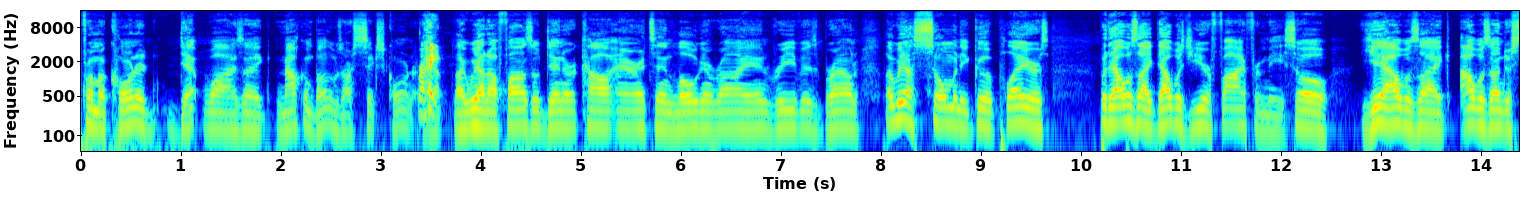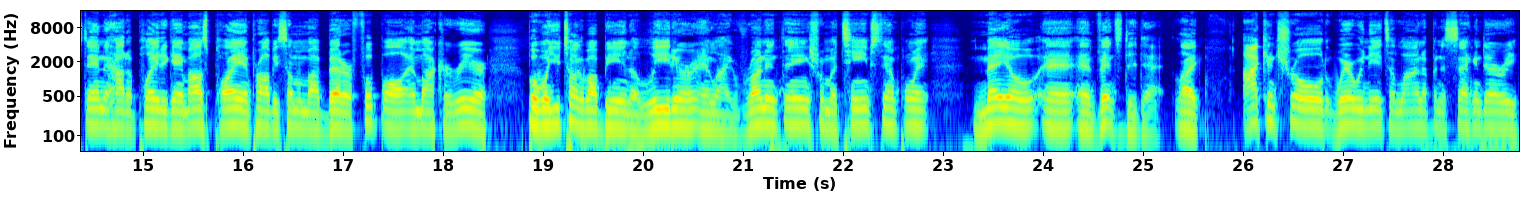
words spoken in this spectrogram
from a corner depth wise, like Malcolm Butler was our sixth corner. Right. Like we had Alfonzo Dennard, Kyle Arrington, Logan Ryan, Revis, Brown. Like we had so many good players, but that was like that was year five for me. So yeah, I was like, I was understanding how to play the game. I was playing probably some of my better football in my career. But when you talk about being a leader and like running things from a team standpoint, Mayo and, and Vince did that. Like, I controlled where we needed to line up in the secondary,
